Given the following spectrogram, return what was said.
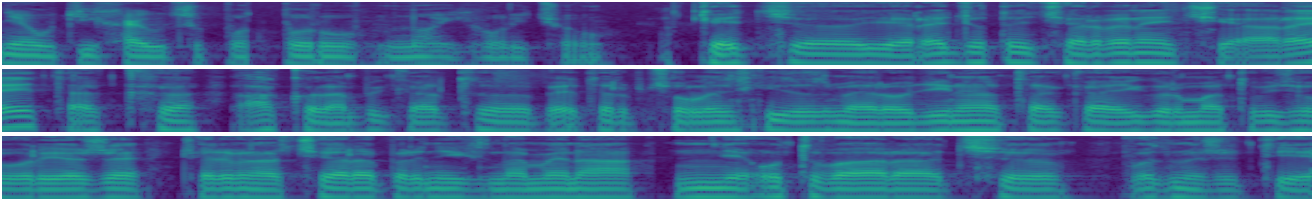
neutíchajúcu podporu mnohých voličov. Keď je reč o tej červenej čiare, tak ako napríklad Peter Pčolenský zo Sme rodina, tak aj Igor Matovič hovoria, že červená čiara pre nich znamená neotvárať, povedzme, že tie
